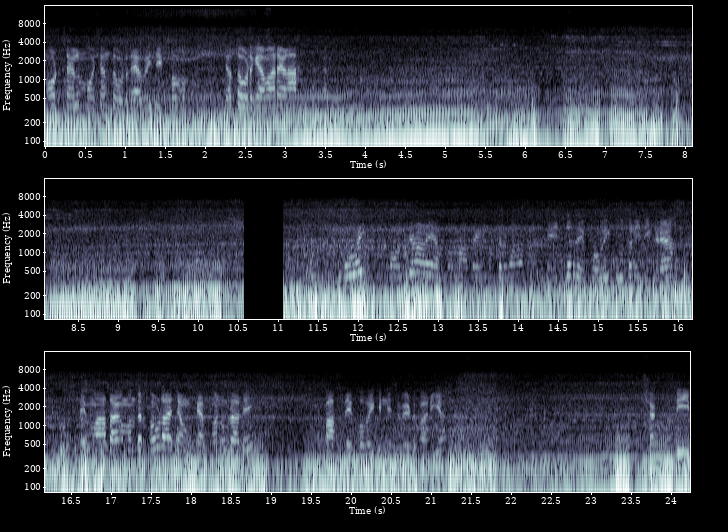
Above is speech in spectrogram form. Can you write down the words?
ਮੋਟਰਸਾਈਕਲ ਮੋਸ਼ਨ ਤੋੜ ਰਿਹਾ ਬਈ ਦੇਖੋ। ਜੋ ਤੋੜ ਗਿਆ ਮਾਰੇ ਵਾਲਾ। ਨਹੀਂ ਦਿਖ ਰਿਹਾ। ਤੇ ਮਾਤਾ ਦਾ ਮੰਦਿਰ ਥੋੜਾ ਚਮਕਿਆ ਆਪਾਂ ਨੂੰ ਰਾਦੇ ਬਸ ਦੇਖੋ ਬਈ ਕਿੰਨੀ ਸਪੀਡ ਮਾਰੀ ਆ। ਸ਼ਕਤੀ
